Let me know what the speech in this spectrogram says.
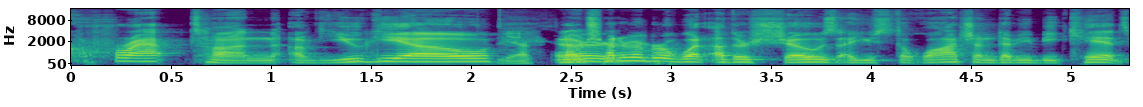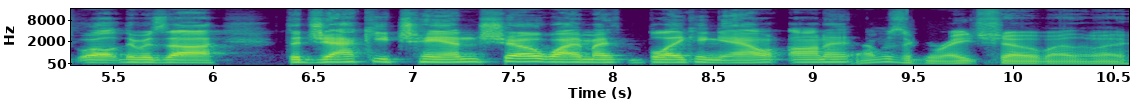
crap ton of Yu-Gi-Oh Yes, and I'm trying to remember what other shows I used to watch on WB Kids. Well, there was uh the Jackie Chan show. Why am I blanking out on it? That was a great show, by the way.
